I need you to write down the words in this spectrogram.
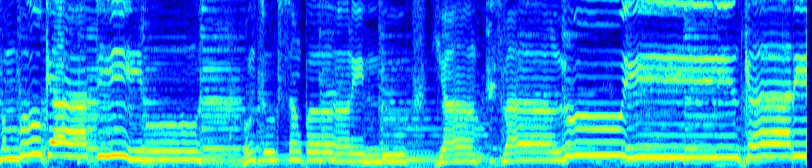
membuka hatimu untuk sang perindu yang selalu ingin kehadiranmu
